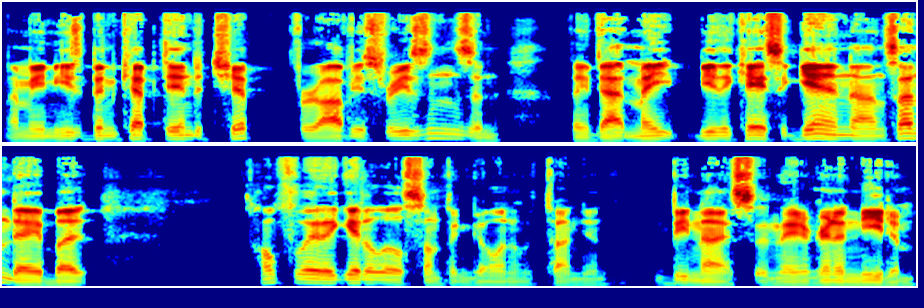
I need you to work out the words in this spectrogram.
I mean, he's been kept into chip for obvious reasons, and I think that may be the case again on Sunday, but hopefully they get a little something going with. It'd be nice, and they're going to need him.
